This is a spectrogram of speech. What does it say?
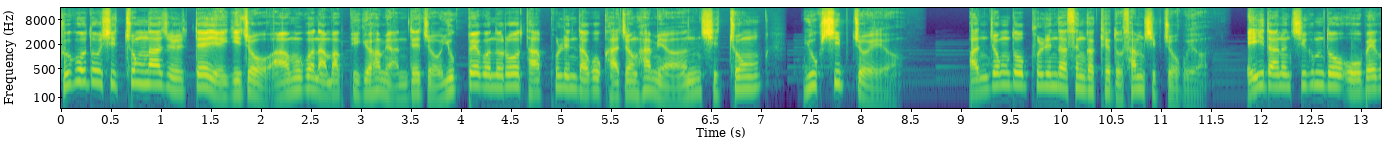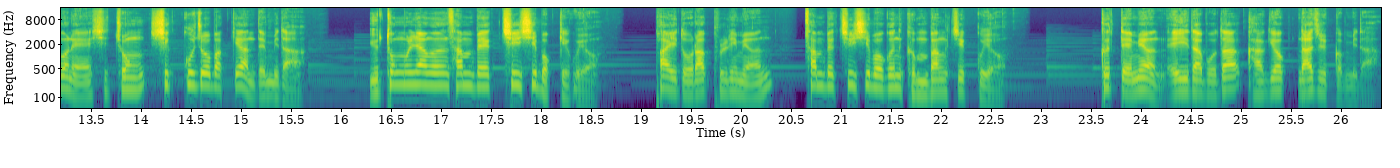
그거도 시총 낮을 때 얘기죠. 아무거나 막 비교하면 안 되죠. 600원으로 다 풀린다고 가정하면 시총 60조예요. 반 정도 풀린다 생각해도 30조고요. 에이다는 지금도 500원에 시총 19조밖에 안 됩니다. 유통 물량은 370억 개고요. 파이도 락 풀리면 370억은 금방 찍고요. 그때면 에이다보다 가격 낮을 겁니다.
